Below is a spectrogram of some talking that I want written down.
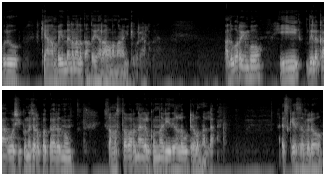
ഒരു ക്യാമ്പയിൻ തന്നെ നടത്താൻ തയ്യാറാവണമെന്നാണ് എനിക്ക് പറയാനുള്ളത്. അത് പറയുമ്പോൾ ഈ ഇതിലൊക്കെ ആഘോഷിക്കുന്ന ചെറുപ്പക്കാരൊന്നും സമസ്ത പറഞ്ഞാൽ കേൾക്കുന്ന രീതിയിലുള്ള കുട്ടികളൊന്നുമല്ല എസ് കെ എസ് എഫിലോ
